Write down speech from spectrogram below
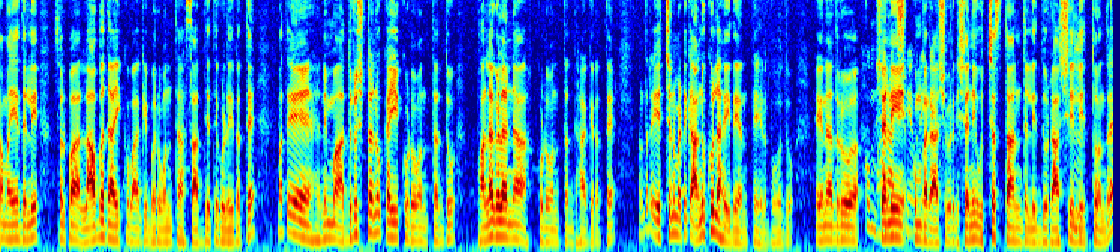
ಸಮಯದಲ್ಲಿ ಸ್ವಲ್ಪ ಲಾಭದಾಯಕವಾಗಿ ಬರುವಂತಹ ಸಾಧ್ಯತೆಗಳಿರುತ್ತೆ ಮತ್ತು ನಿಮ್ಮ ಅದೃಷ್ಟನೂ ಕೈ ಕೊಡುವಂಥದ್ದು, ಫಲಗಳನ್ನು ಕೊಡುವಂಥದ್ದಾಗಿರುತ್ತೆ. ಅಂದರೆ ಹೆಚ್ಚಿನ ಮಟ್ಟಿಗೆ ಅನುಕೂಲ ಇದೆ ಅಂತ ಹೇಳ್ಬೋದು ಏನಾದರೂ ಶನಿ ಕುಂಭರಾಶಿಯವರಿಗೆ ಶನಿ ಉಚ್ಚ ಸ್ಥಾನದಲ್ಲಿದ್ದು ರಾಶಿಯಲ್ಲಿ ಇತ್ತು ಅಂದ್ರೆ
